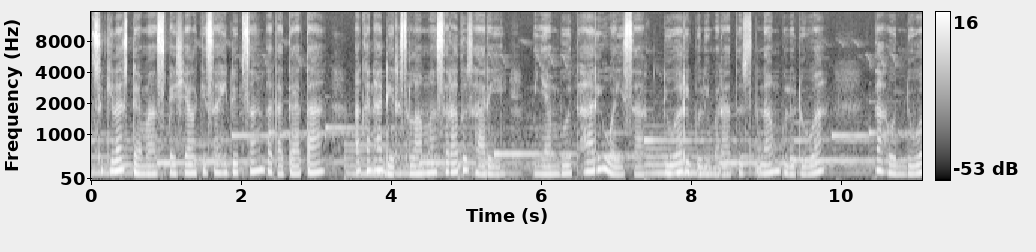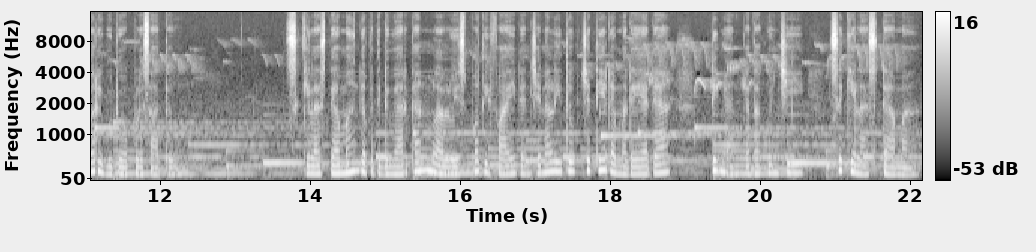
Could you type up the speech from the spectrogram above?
Sekilas Dhamma spesial kisah hidup Sang Tata Gata akan hadir selama 100 hari menyambut Hari Waisak 2562 tahun 2021. Sekilas Dhamma dapat didengarkan melalui Spotify dan channel YouTube Cetia Dhamma Dayada dengan kata kunci Sekilas Dhamma.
